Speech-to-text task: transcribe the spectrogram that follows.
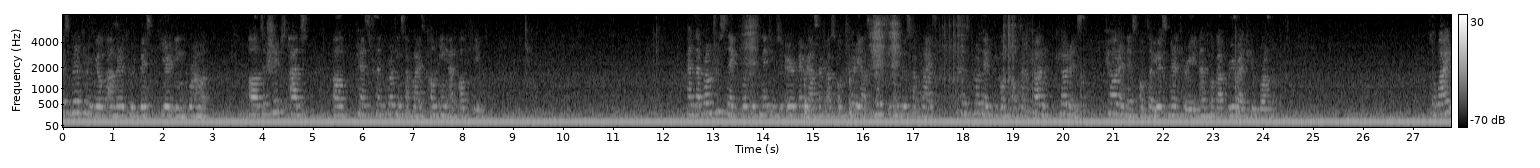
U.S. military built a military base here in Burma. Uh, the ships and uh, transporting supplies come in and out here. And the brown tree snake, which is native to areas such as Australia, snakes into supplies transported because of the careless, careless, carelessness of the U.S. military and took a free ride to Burma. So why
